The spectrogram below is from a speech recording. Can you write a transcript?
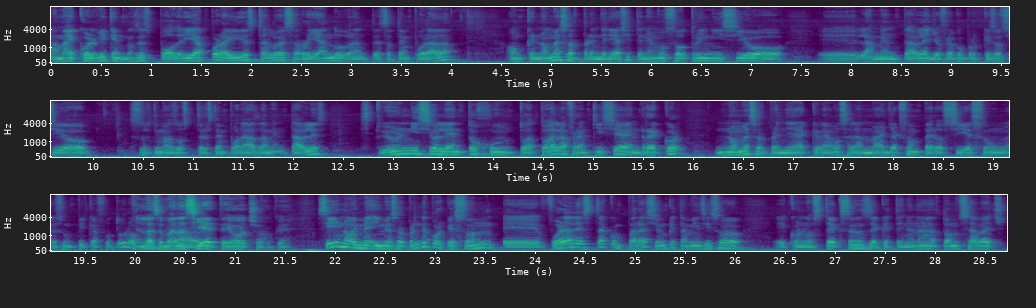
Michael Vick. Entonces podría por ahí estarlo desarrollando durante esta temporada. Aunque no me sorprendería si tenemos otro inicio eh, lamentable, yo flaco, porque eso ha sido sus últimas dos, tres temporadas lamentables. Si tuviera un inicio lento junto a toda la franquicia en récord, no me sorprendería que veamos a Lamar Jackson, pero sí es un, es un pick a futuro. En la pues, semana 7, 8, ok. Sí, no, y me, y me sorprende porque son, eh, fuera de esta comparación que también se hizo eh, con los Texans de que tenían a Tom Savage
